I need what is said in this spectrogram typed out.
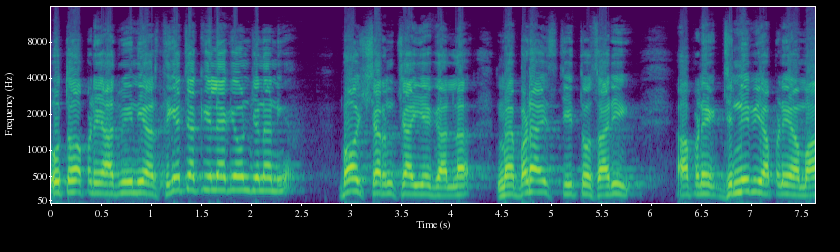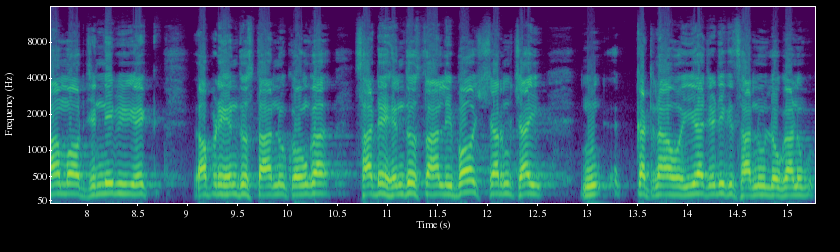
ਉੱਥੋਂ ਆਪਣੇ ਆਦਮੀ ਦੀਆਂ ਅਰਥੀਆਂ ਚੱਕ ਕੇ ਲੈ ਕੇ ਆਉਣ ਜਨਾਨੀਆਂ। ਬਹੁਤ ਸ਼ਰਮ ਚਾਹੀਏ ਇਹ ਗੱਲ ਆ ਮੈਂ ਬੜਾ ਇਸ ਚੀਜ਼ ਤੋਂ ਸਾਰੀ ਆਪਣੇ ਜਿੰਨੇ ਵੀ ਆਪਣੇ ਇਮਾਮ ਔਰ ਜਿੰਨੇ ਵੀ ਇੱਕ ਆਪਣੇ ਹਿੰਦੁਸਤਾਨ ਨੂੰ ਕਹੂੰਗਾ, ਸਾਡੇ ਹਿੰਦੁਸਤਾਨ ਲਈ ਬਹੁਤ ਸ਼ਰਮਸ਼ਾਈ ਘਟਨਾ ਹੋਈ ਆ, ਜਿਹੜੀ ਕਿ ਸਾਨੂੰ ਲੋਕਾਂ ਨੂੰ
